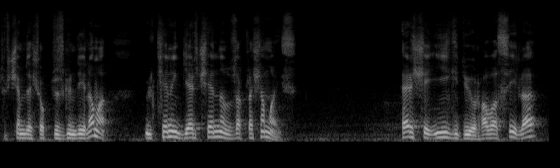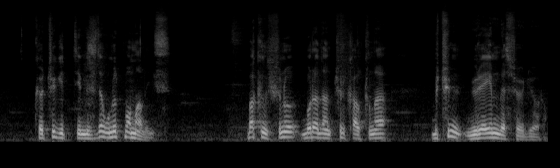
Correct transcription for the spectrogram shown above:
Türkçem de çok düzgün değil ama ülkenin gerçeğinden uzaklaşamayız. Her şey iyi gidiyor havasıyla kötü gittiğimizde unutmamalıyız. Bakın şunu buradan Türk halkına bütün yüreğimle söylüyorum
